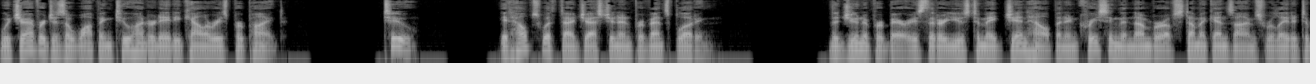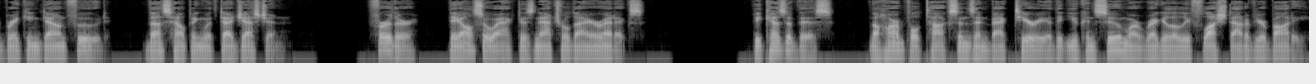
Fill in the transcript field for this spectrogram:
which averages a whopping 280 calories per pint. 2. It helps with digestion and prevents bloating. The juniper berries that are used to make gin help in increasing the number of stomach enzymes related to breaking down food, thus helping with digestion. Further, they also act as natural diuretics. Because of this, the harmful toxins and bacteria that you consume are regularly flushed out of your body.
